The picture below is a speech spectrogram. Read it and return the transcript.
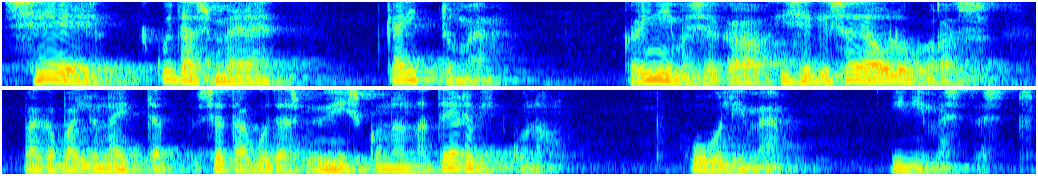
see, kuidas me käitume ka inimesega isegi sõjaolukorras väga palju näitab seda, kuidas me ühiskonnana tervikuna hoolime inimestest.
